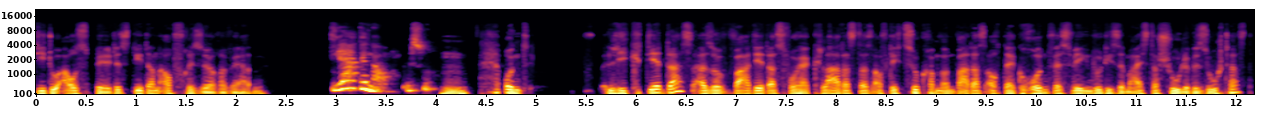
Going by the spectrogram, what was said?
die du ausbildest, die dann auch Friseure werden. Ja, genau. Ist so. Hm. Und liegt dir das? Also war dir das vorher klar, dass das auf dich zukommt und war das auch der Grund, weswegen du diese Meisterschule besucht hast?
